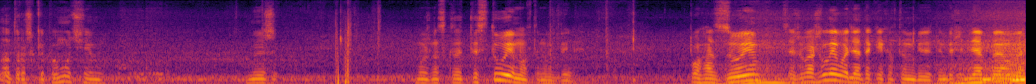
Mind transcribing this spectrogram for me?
Ну, трошки помучаємо. Ми ж, можна сказати, тестуємо автомобіль. Погазуємо. Це ж важливо для таких автомобілів, тим більше для BMW.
